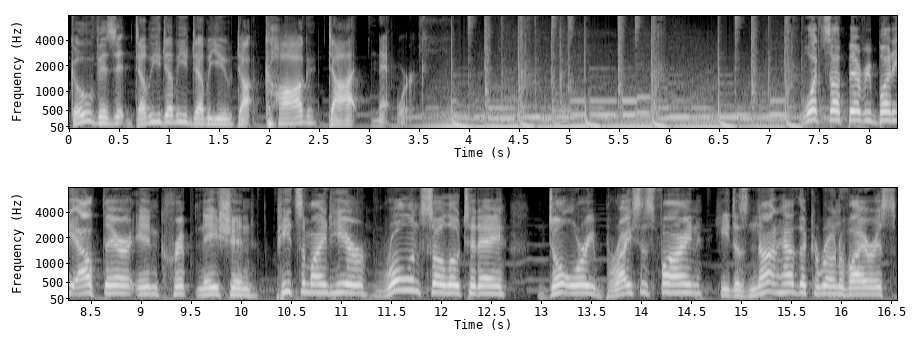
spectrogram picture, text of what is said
go visit www.cog.network. What's up, everybody out there in Crypt Nation? Pizza Mind here, rolling solo today. Don't worry, Bryce is fine. He does not have the coronavirus.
